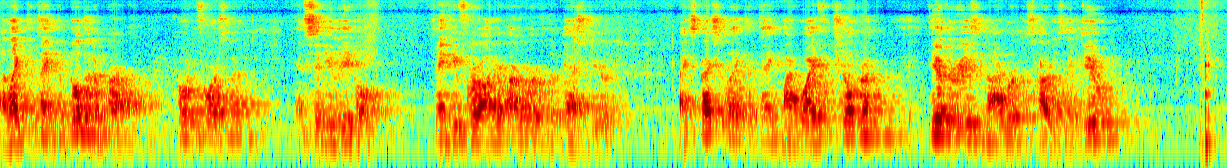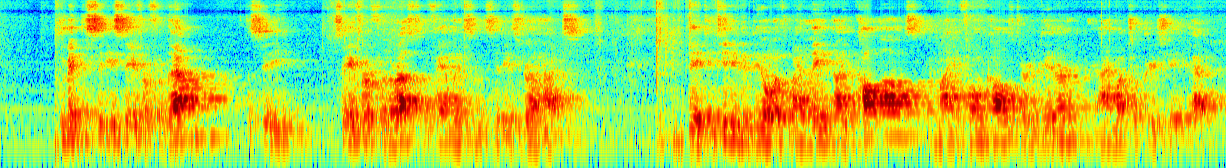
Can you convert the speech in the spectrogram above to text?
I'd like to thank the Building Department, Code Enforcement, and City Legal. Thank you for all your hard work for the past year. I especially like to thank my wife and children. They're the reason I work as hard as I do to make the city safer for them, the city safer for the rest of the families in the city of Sterling Heights. They continue to deal with my late night call-outs and my phone calls during dinner, and I much appreciate that.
